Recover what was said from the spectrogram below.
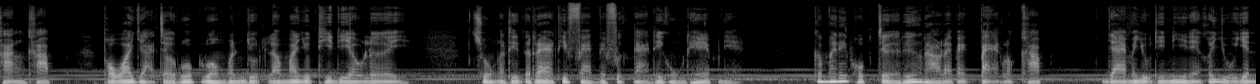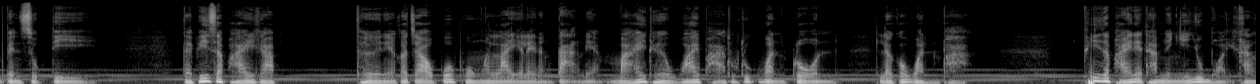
ครั้งครับ เพราะว่าอยากจะรวบรวมวันหยุดแล้วมาหยุดทีเดียวเลย ช่วงอาทิตย์แรกที่แฟนไปฝึกงานที่กรุงเทพเนี่ย ก็ไม่ได้พบเจอเรื่องราวอะไรแปลกๆหรอกครับ ย้ายมาอยู่ที่นี่เนี่ยก็อยู่เย็นเป็นสุขดี แต่พี่สะพ้ยครับ เธอเนี่ยก็จะเอาพวกพวงมาลัยอะไรต่างๆ เนี่ยมาให้เธอไหว้พระทุกๆ วันโกนแล้วก็วันพระพี่สะพ้ยเนี่ยทำอย่างนี้อยู่บ่อยครั้ง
